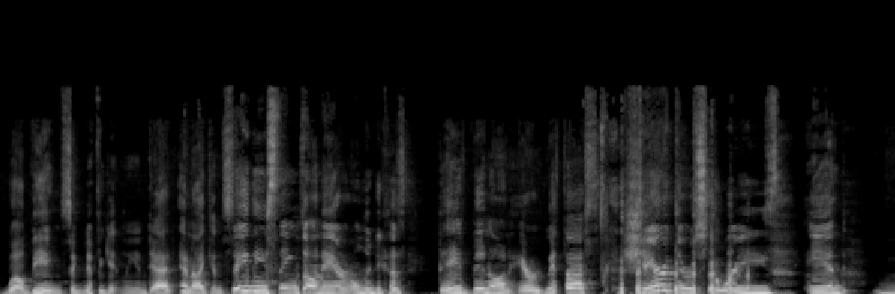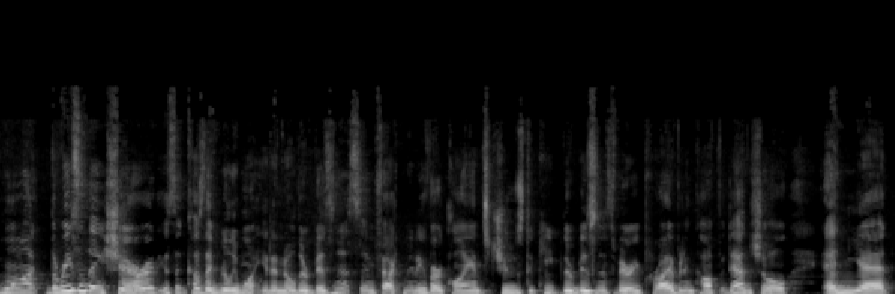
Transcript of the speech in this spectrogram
well being significantly in debt and i can say these things on air only because they've been on air with us shared their stories and want the reason they share it isn't because they really want you to know their business in fact many of our clients choose to keep their business very private and confidential and yet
